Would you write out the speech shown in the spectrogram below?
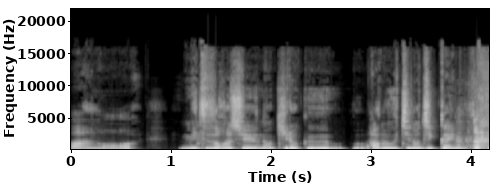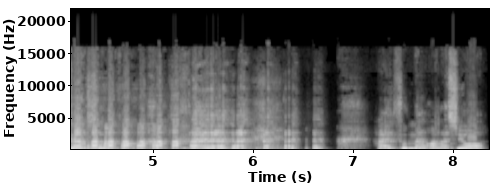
あの、密造酒の記録、あの、うちの実家に残ってましたとか。はい、そんなお話を、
